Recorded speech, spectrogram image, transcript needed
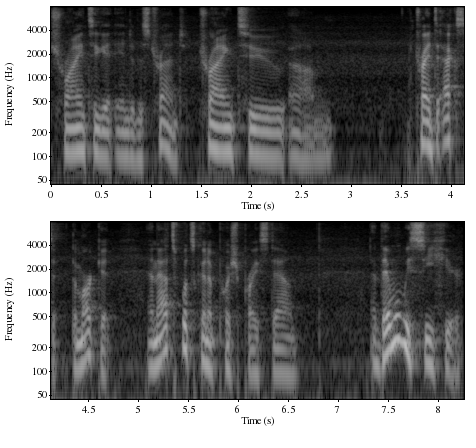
trying to get into this trend, trying to um, trying to exit the market, and that's what's going to push price down. And then what we see here,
